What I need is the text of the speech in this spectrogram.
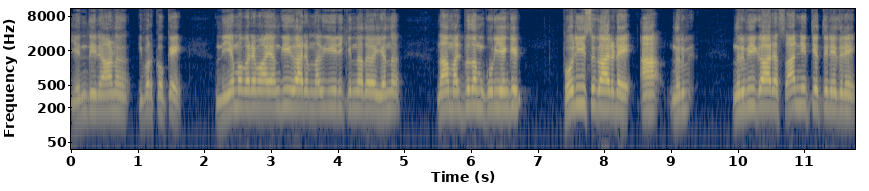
എന്തിനാണ് ഇവർക്കൊക്കെ നിയമപരമായ അംഗീകാരം നൽകിയിരിക്കുന്നത് എന്ന് നാം അത്ഭുതം കൂറിയെങ്കിൽ പോലീസുകാരുടെ ആ നിർ നിർവീകാര സാന്നിധ്യത്തിനെതിരെ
